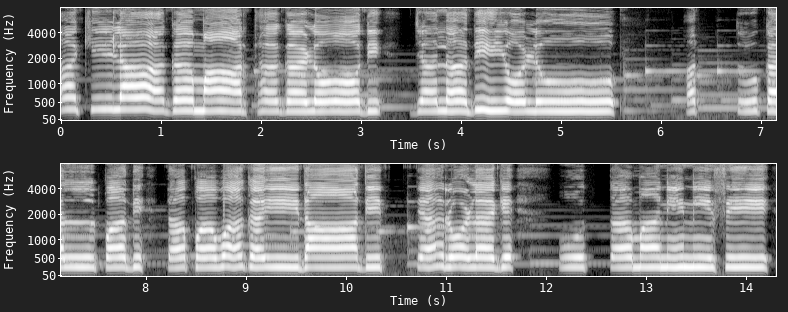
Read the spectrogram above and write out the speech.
ಅಖಿಳಾಗಮಾರ್ಥಗಳೋದಿ ಜಲದಿಯೊಳು. ಹತ್ತು ಕಲ್ಪದಿ ತಪವಗೈದಾದಿತ್ಯರೊಳಗೆ ಉತ್ತಮನೆನಿಸಿ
